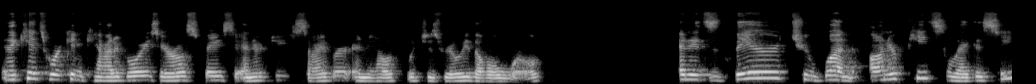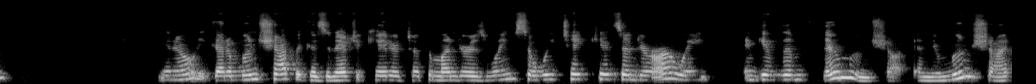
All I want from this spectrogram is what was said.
And the kids work in categories aerospace, energy, cyber, and health, which is really the whole world. And it's there to one, honor Pete's legacy. You know, he got a moonshot because an educator took him under his wing. So we take kids under our wing and give them their moonshot. And their moonshot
